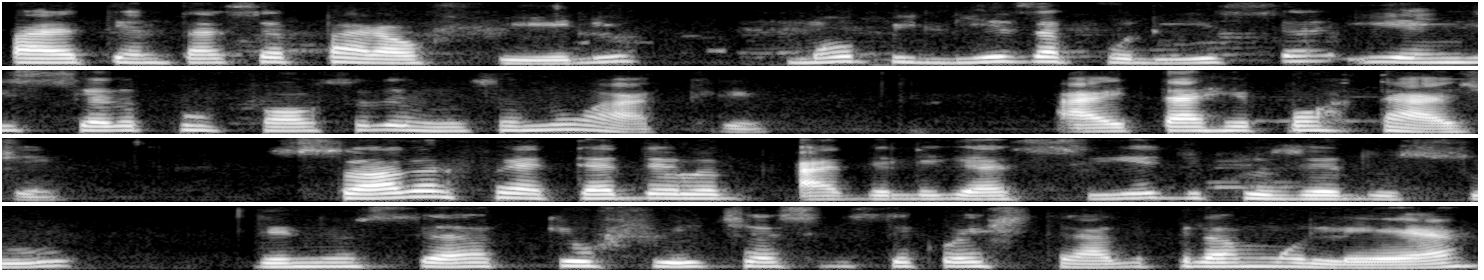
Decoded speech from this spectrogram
para tentar separar o filho, mobiliza a polícia e é indiciada por falsa denúncia no Acre. Aí tá a reportagem. Sogra foi até a dele- a delegacia de Cruzeiro do Sul denunciar que o filho tinha sido sequestrado pela mulher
